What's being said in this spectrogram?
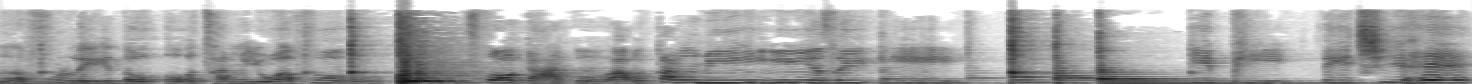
是府里头常有夫，少家过当面人，一片的气海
